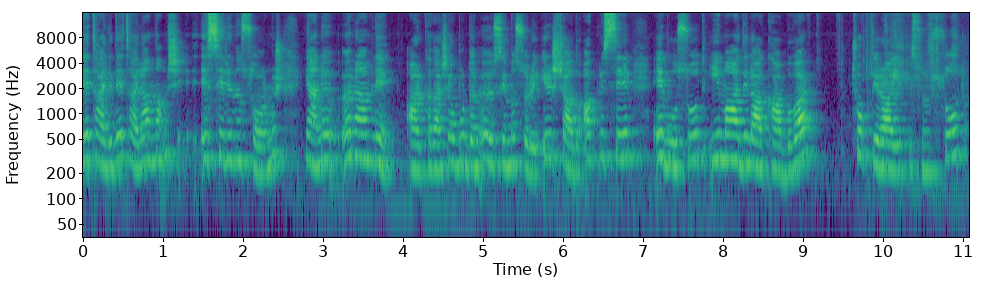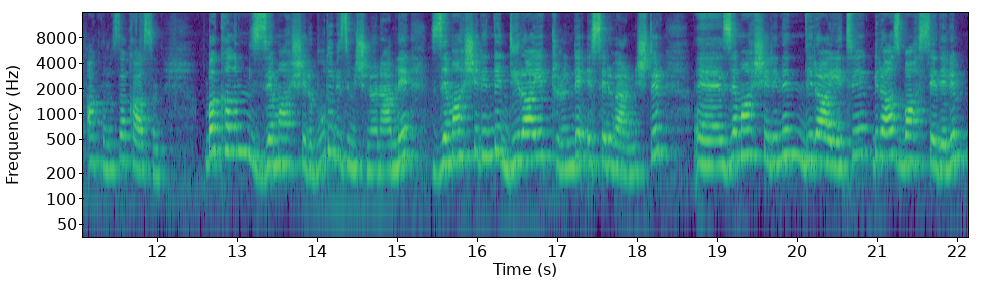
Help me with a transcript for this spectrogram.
detaylı detaylı anlatmış. Eserini sormuş. Yani önemli arkadaşlar. Buradan ÖSYM soruyor. İrşadı Aklis Selim Ebu Suud imadi lakabı var. Çok dirayetlisin Suud. Aklımızda kalsın. Bakalım Zemahşeri. Bu da bizim için önemli. Zemahşeri'nin de dirayet türünde eseri vermiştir. E, Zemahşeri'nin dirayeti biraz bahsedelim.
